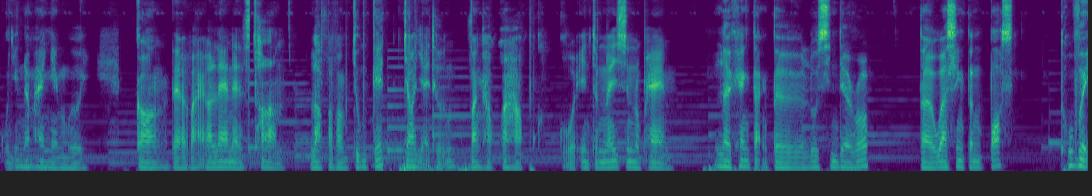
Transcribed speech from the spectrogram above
của những năm 2010. Còn The Violet Storm lọt vào vòng chung kết cho giải thưởng văn học khoa học của International Pen. Lời khen tặng từ Lucinda Rope, tờ Washington Post. Thú vị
